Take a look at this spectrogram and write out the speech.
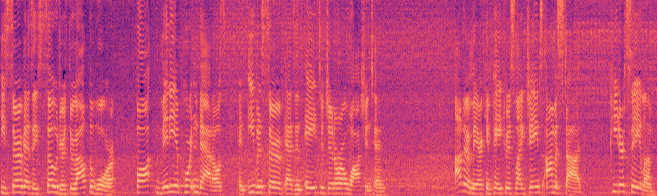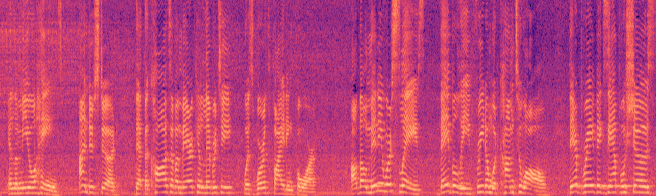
He served as a soldier throughout the war, fought many important battles, and even served as an aide to General Washington. Other American patriots like James Armistead, Peter Salem, and Lemuel Haynes understood that the cause of American liberty was worth fighting for. Although many were slaves, they believed freedom would come to all. Their brave example shows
